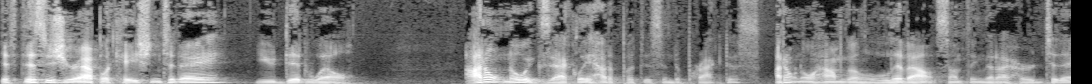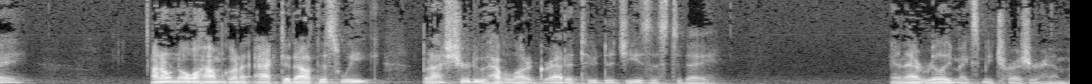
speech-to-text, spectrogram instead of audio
If this is your application today, you did well. I don't know exactly how to put this into practice. I don't know how I'm going to live out something that I heard today. I don't know how I'm going to act it out this week, but I sure do have a lot of gratitude to Jesus today. And that really makes me treasure him.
